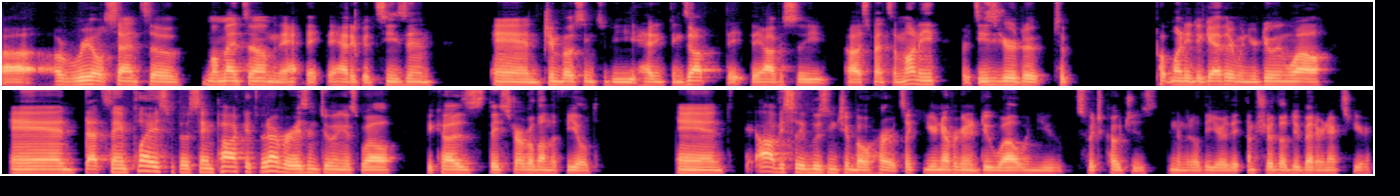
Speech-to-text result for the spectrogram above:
uh, a real sense of momentum and they, they they had a good season. And Jimbo seemed to be heading things up. They they obviously uh, spent some money but it's easier to to put money together when you're doing well. And that same place with those same pockets, whatever, isn't doing as well because they struggled on the field. And obviously, losing Jimbo hurts. Like, you're never going to do well when you switch coaches in the middle of the year. I'm sure they'll do better next year.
